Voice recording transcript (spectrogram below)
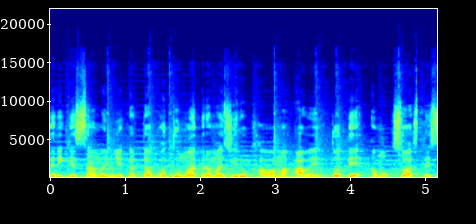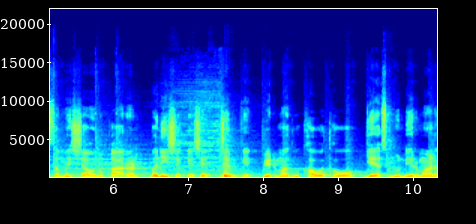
તરીકે સામાન્ય કરતાં વધુ માત્રામાં જીરું ખાવામાં આવે, તો તે અમુક સ્વાસ્થ્ય સમસ્યાઓનું કારણ બની શકે છે. જેમ કે પેટમાં દુખાવો થવો, ગેસનું નિર્માણ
